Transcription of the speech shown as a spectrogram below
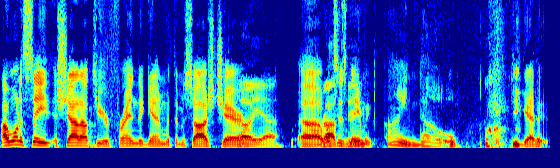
I want to say a shout out to your friend again with the massage chair. Oh yeah. Uh, what's his T. name? I know. Do you get it.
